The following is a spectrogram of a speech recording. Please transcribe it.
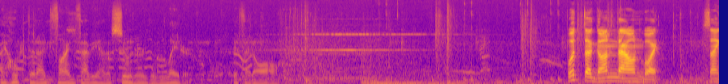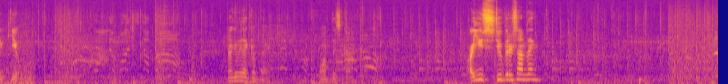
I hoped that I'd find Fabiana sooner than later, if at all. Put the gun down, boy. Thank you. No, give me that gun back. I want this gun. Are you stupid or something? I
